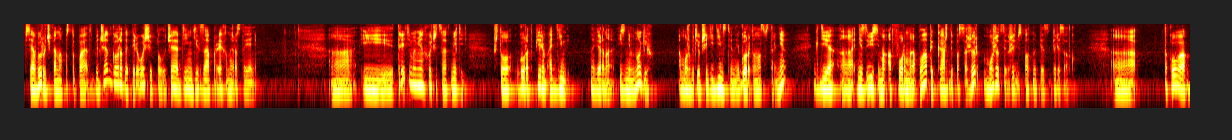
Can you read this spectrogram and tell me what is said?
Вся выручка, она поступает в бюджет города, перевозчик получает деньги за проеханное расстояние. А, И третий момент хочется отметить, что город Пермь один, наверное, из немногих, а может быть вообще единственный город у нас в стране, где а, независимо от формы оплаты каждый пассажир может совершить бесплатную пересадку. А, Такого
